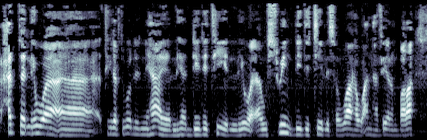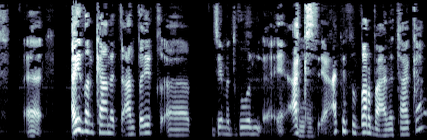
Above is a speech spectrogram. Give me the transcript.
حتى اللي هو آه، تقدر تقول النهاية اللي هي ال DDT اللي هو أو swing DDT اللي سواها وأنهى فيها المباراة. أيضا كانت عن طريق زي ما تقول عكس عكس الضربة على تاكا.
